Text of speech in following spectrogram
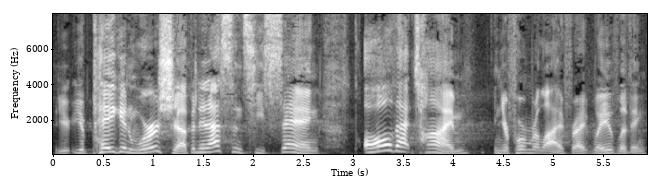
your, your pagan worship. And in essence, he's saying, all that time in your former life, right, way of living,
